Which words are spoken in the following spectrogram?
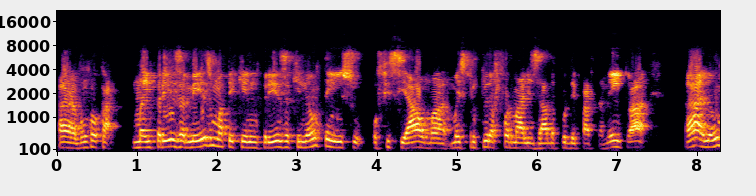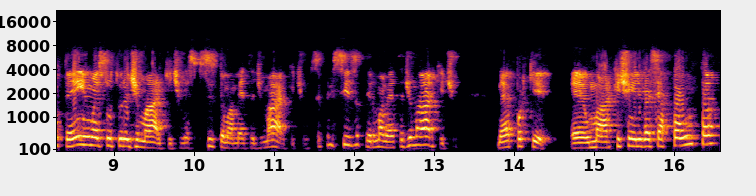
ah, vamos colocar, uma empresa, mesmo uma pequena empresa que não tem isso oficial, uma, uma estrutura formalizada por departamento, ah, ah, não tem uma estrutura de marketing, mas precisa ter uma meta de marketing. Você precisa ter uma meta de marketing, né? Porque é, o marketing ele vai ser a ponta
